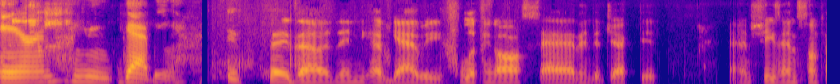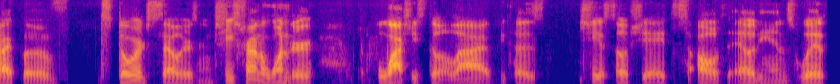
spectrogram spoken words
Eren You mean Gabi? It fades out, and then you have Gabi looking all sad and dejected, and she's in some type of storage cellars, and she's trying to wonder why she's still alive because she associates all of the Eldians with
